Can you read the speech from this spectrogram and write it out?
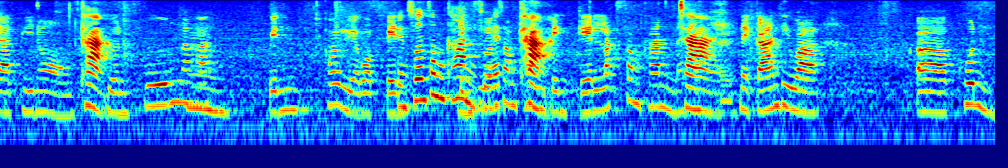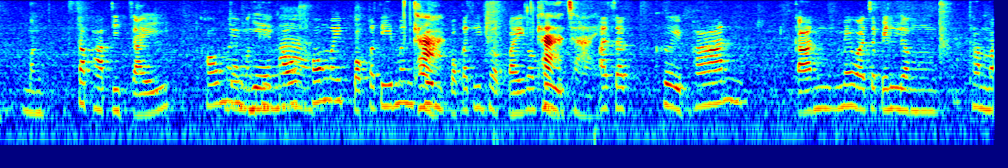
ญาติพี่น้องค่ะ เพื่อนฟุ้งนะคะ อืม เป็นเขาเรียกว่าเป็นเป็นส่วนสำคัญเป็นส่วนสำคัญค่ะเป็นเกณฑ์หลักสำคัญนะใช่คะในการที่ว่าเอ่อคนบางสภาพจิตใจเขาไม่ย่ำบางทีแย่เขามากเขาไม่ปกติเหมันค่ะคนปกติทั่วไปก็คืค่ะอใช่อาจจะเคยผ่าน การไม่ว่าจะเป็นเรื่องทำไม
